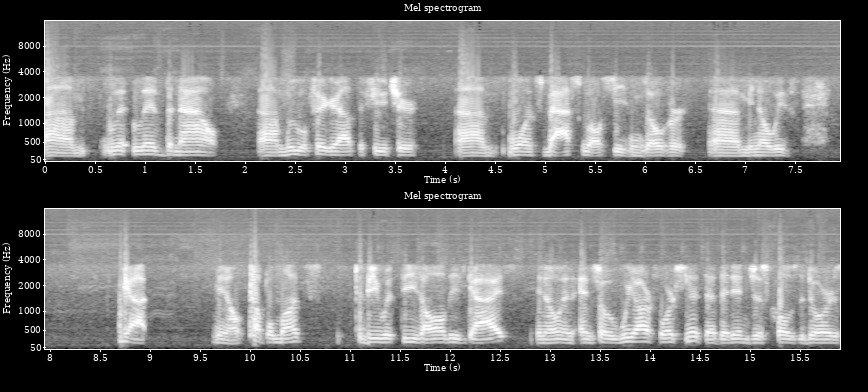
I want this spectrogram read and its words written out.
um, li- live the now. Um, we will figure out the future um, once basketball season's over. Um, you know, we've got you know a couple months to be with these all these guys. You know, and, and so we are fortunate that they didn't just close the doors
